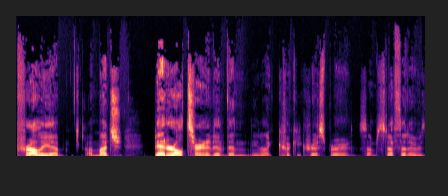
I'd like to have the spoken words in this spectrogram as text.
probably a a much better alternative than you know like Cookie Crisp or some stuff that I was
